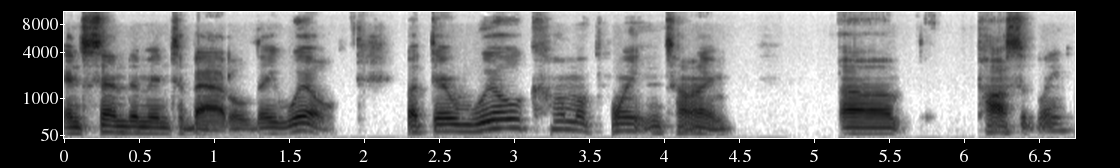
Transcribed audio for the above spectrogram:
and send them into battle, they will. But there will come a point in time, uh, possibly,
